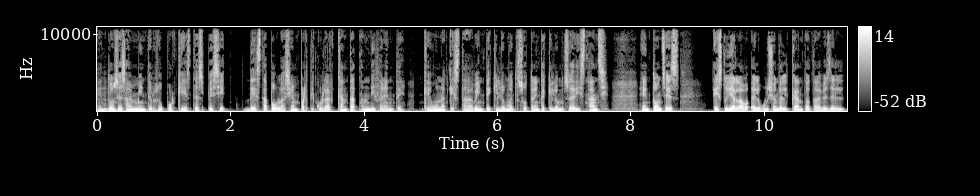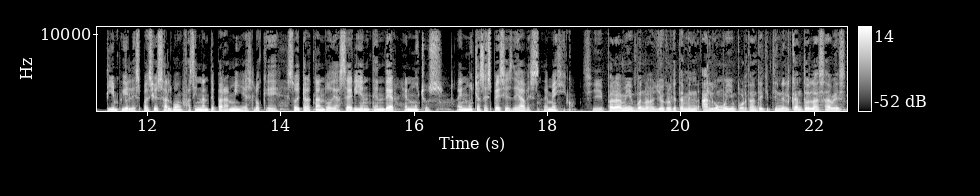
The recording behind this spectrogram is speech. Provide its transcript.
Entonces a mí me interesó por qué esta especie de esta población particular canta tan diferente que una que está a 20 kilómetros o 30 kilómetros de distancia. Entonces, estudiar la evolución del canto a través del tiempo y el espacio es algo fascinante para mí, es lo que estoy tratando de hacer y entender en muchos en muchas especies de aves de México. Sí, para mí, bueno, yo creo que también algo muy importante que tiene el canto de las aves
